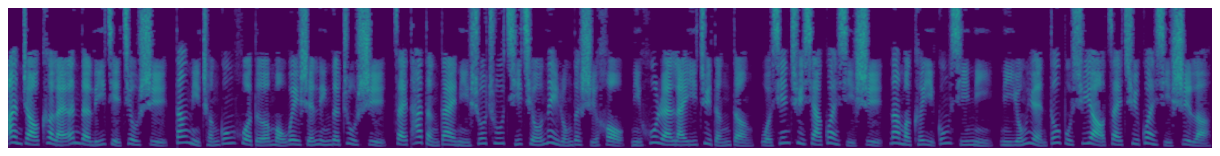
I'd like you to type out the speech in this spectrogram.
按照克莱恩的理解，就是当你成功获得某位神灵的注视，在他等待你说出祈求内容的时候，你忽然来一句“等等，我先去下盥洗室”，那么可以恭喜你，你永远都不需要再去盥洗室了。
